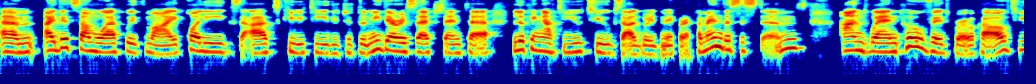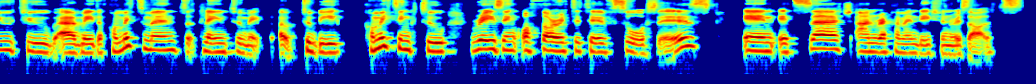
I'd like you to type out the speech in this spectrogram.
um, I did some work with my colleagues at QUT Digital Media Research Center, looking at YouTube's algorithmic recommender systems. And when COVID broke out, YouTube uh, made a commitment, claimed to make uh, to be committing to raising authoritative sources in its search and recommendation results.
